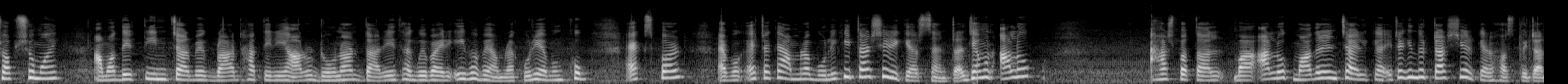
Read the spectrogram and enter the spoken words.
সবসময় আমাদের তিন, চার ব্যাগ ব্লাড হাতে নিয়ে আরও ডোনার দাঁড়িয়ে থাকবে বাইরে। এইভাবে আমরা করি এবং খুব এক্সপার্ট এবং এটাকে আমরা বলি কি টার্সারি কেয়ার সেন্টার যেমন আলোক হাসপাতাল বা Alok mother and child care এটা কিন্তু টার্সিয়ার কেয়ার হসপিটাল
